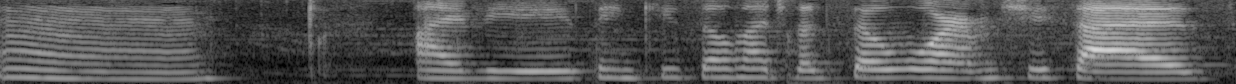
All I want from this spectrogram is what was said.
Mmm. Ivy, thank you so much. That's so warm. She says,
